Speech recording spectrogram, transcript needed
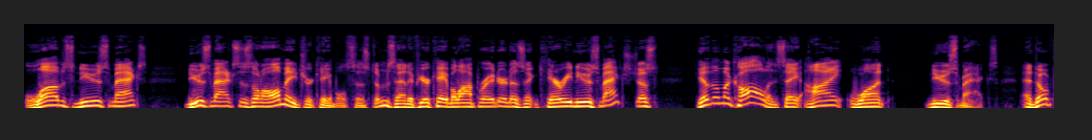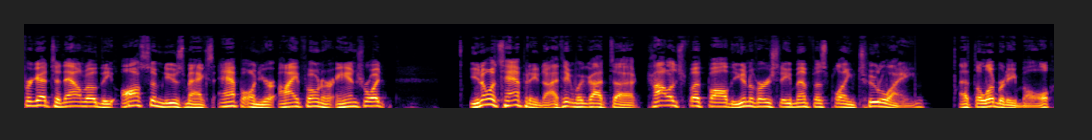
loves Newsmax. Newsmax is on all major cable systems, and if your cable operator doesn't carry Newsmax, just give them a call and say, I want Newsmax. And don't forget to download the awesome Newsmax app on your iPhone or Android. You know what's happening? I think we've got uh, college football, the University of Memphis playing Tulane at the Liberty Bowl.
